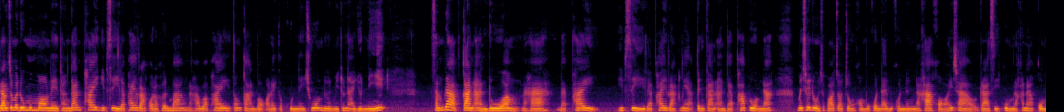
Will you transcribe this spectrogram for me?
เราจะมาดูมุมมองในทางด้านไพ่ยิปซีและไพ่รักออราเคิลบ้างนะคะ ว่าไพ่ต้องการบอกอะไรกับคุณในช่วงเดือนมิถุนายนนี้สำหรับการอ่านดวงนะคะ แบบไพ่ยิปซีและไพ่รักเนี่ยเป็นการอ่านแบบภาพรวมนะ ไม่ใช่ดวงเฉพาะเจาะจงของบุคคลใดบุคคลหนึ่งนะคะ ขอให้ชาวราศีกุมลัคนากรม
